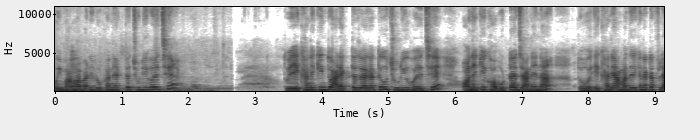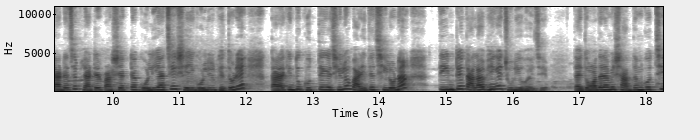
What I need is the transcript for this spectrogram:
ওই মামা বাড়ির ওখানে একটা চুরি হয়েছে। তো এখানে কিন্তু আরেকটা জায়গাতেও চুরি হয়েছে। অনেকে খবরটা জানে না। তো এখানে আমাদের এখানে একটা ফ্ল্যাট আছে। ফ্ল্যাটের পাশে একটা গলি আছে। সেই গলির ভেতরে তারা কিন্তু ঘুরতে গেছিল, বাড়িতে ছিল না। তিনটে তালা ভেঙে চুরি হয়েছে। তাই তোমাদের আমি সাবধান করছি,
